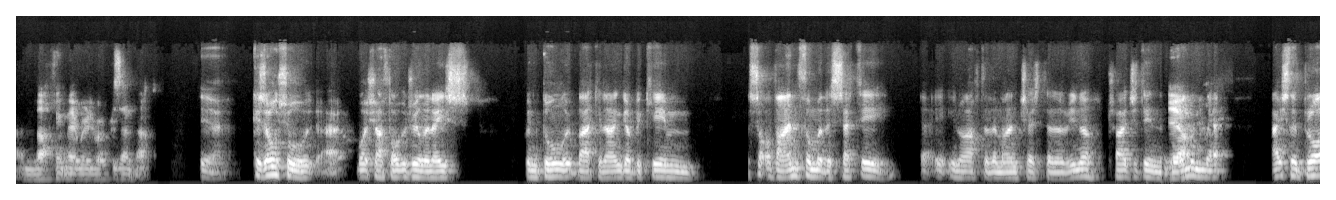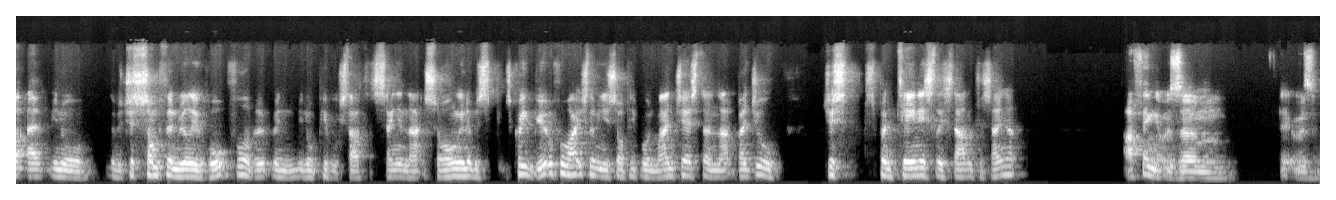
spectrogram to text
and I think they really represent that. Yeah, because also, uh, which I thought was really nice, when Don't Look Back in Anger became a sort of anthem of the city, uh, you know, after the Manchester Arena tragedy and the yeah. bombing, that actually brought, uh, you know, there was just something really hopeful about when, you know, people started singing that song. And it was, it's quite beautiful, actually, when you saw people in Manchester and that vigil just spontaneously starting to sing it? I think it was um, it was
